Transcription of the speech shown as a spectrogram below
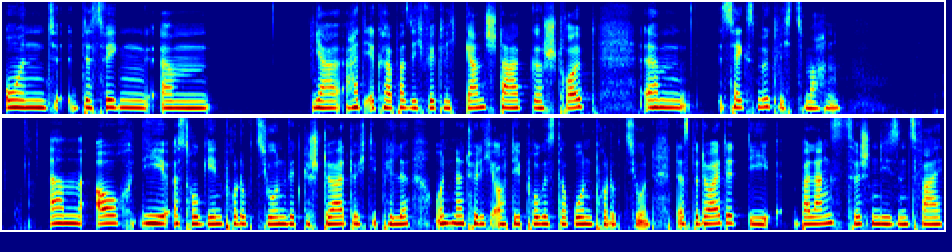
und deswegen ähm, ja hat ihr Körper sich wirklich ganz stark gesträubt, ähm, Sex möglich zu machen. Ähm, auch die Östrogenproduktion wird gestört durch die Pille und natürlich auch die Progesteronproduktion. Das bedeutet, die Balance zwischen diesen zwei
